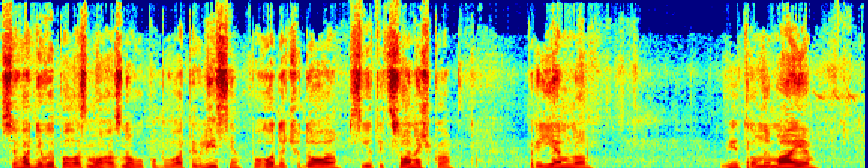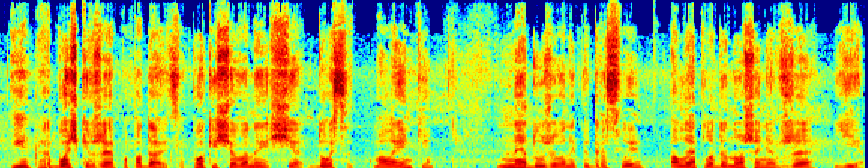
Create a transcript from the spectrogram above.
Сьогодні випала змога знову побувати в лісі. Погода чудова, світить сонечко, приємно, вітру немає. І грибочки вже попадаються. Поки що вони ще досить маленькі, не дуже вони підросли, але плодоношення вже є.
